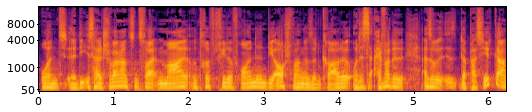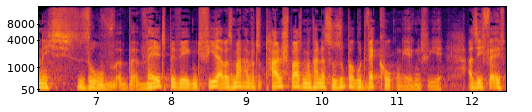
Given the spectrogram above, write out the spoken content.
Und äh, die ist halt schwanger zum zweiten Mal und trifft viele Freundinnen, die auch schwanger sind gerade. Und es ist einfach eine, also äh, da passiert gar nicht so weltbewegend viel, aber es macht einfach total Spaß. Man kann das so super gut weggucken irgendwie. Also ich, ich,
